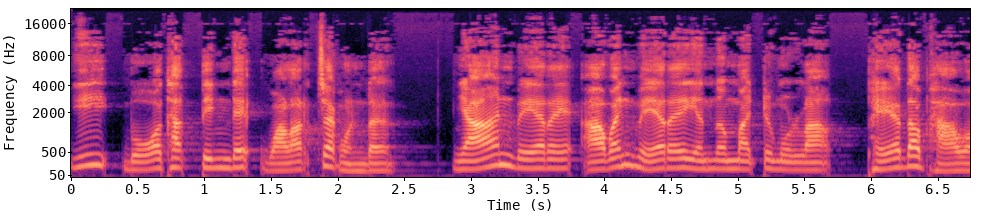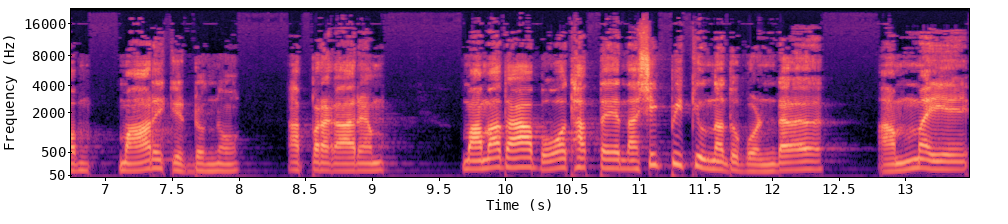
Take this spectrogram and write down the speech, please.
ഈ ബോധത്തിന്റെ വളർച്ച കൊണ്ട് ഞാൻ വേറെ അവൻ വേറെ എന്നും മറ്റുമുള്ള ഭേദഭാവം മാറിക്കിട്ടുന്നു. അപ്രകാരം മമതാബോധത്തെ നശിപ്പിക്കുന്നതുകൊണ്ട് അമ്മയെ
